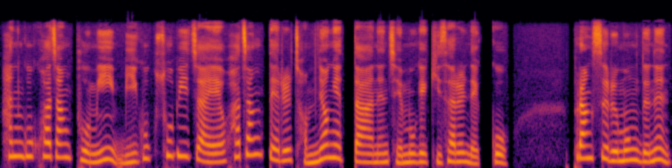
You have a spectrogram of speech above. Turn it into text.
한국 화장품이 미국 소비자의 화장대를 점령했다는 제목의 기사를 냈고 프랑스 르몽드는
